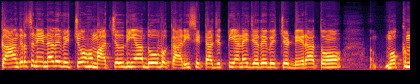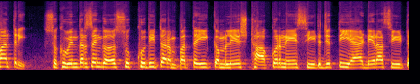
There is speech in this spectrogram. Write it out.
ਕਾਂਗਰਸ ਨੇ ਇਹਨਾਂ ਦੇ ਵਿੱਚੋਂ ਹਿਮਾਚਲ ਦੀਆਂ ਦੋ ਵਕਾਰੀ ਸੀਟਾਂ ਜਿੱਤੀਆਂ ਨੇ, ਜਿਹਦੇ ਵਿੱਚ ਡੇਰਾ ਤੋਂ ਮੁੱਖ ਮੰਤਰੀ ਸੁਖਵਿੰਦਰ ਸਿੰਘ ਸੁੱਖੂ ਦੀ ਧਰਮਪਤਨੀ ਕਮਲੇਸ਼ ਠਾਕੁਰ ਨੇ ਸੀਟ ਜਿੱਤੀ ਹੈ। ਡੇਰਾ ਸੀਟ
